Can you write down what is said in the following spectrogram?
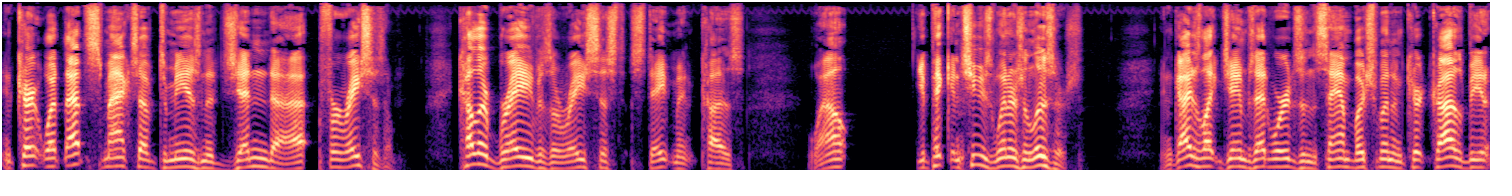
And Kurt, what that smacks of to me is an agenda for racism. Color brave is a racist statement because, well, you pick and choose winners and losers. And guys like James Edwards and Sam Bushman and Kurt Crosby,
